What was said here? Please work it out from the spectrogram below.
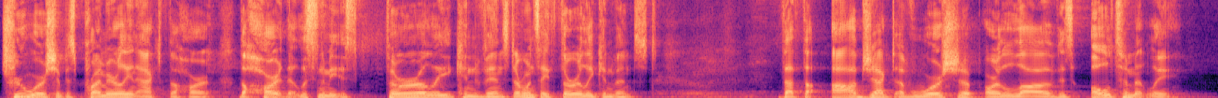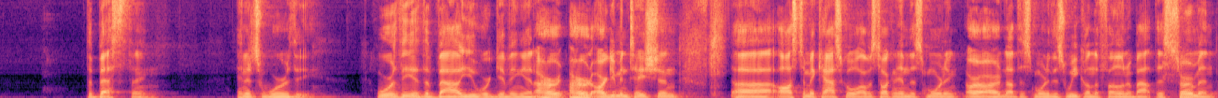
True worship is primarily an act of the heart. The heart that, listen to me, is thoroughly convinced. Everyone say thoroughly convinced. That the object of worship or love is ultimately the best thing and it's worthy worthy of the value we're giving it. I heard, I heard argumentation. Uh, Austin McCaskill, I was talking to him this morning, or, or, not this morning, this week on the phone about this sermon,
